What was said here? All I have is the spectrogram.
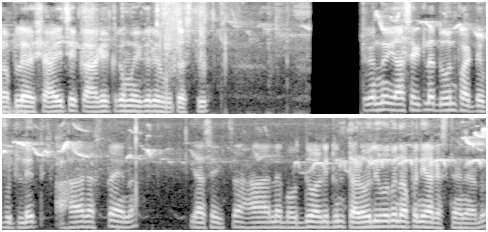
आपल्या शाळेचे कार्यक्रम वगैरे होत असतील. मित्रांनो या साईडला दोन फाटे फुटलेत. हा रस्ता आहे ना या साईडचा. हा आला बौद्धवाडीतून तळवलीवरून आपण या रस्त्याने आलो.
